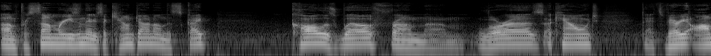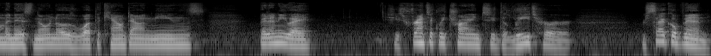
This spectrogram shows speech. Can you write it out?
Um, for some reason, there's a countdown on the Skype call as well from um, Laura's account. That's very ominous. No one knows what the countdown means. But anyway, she's frantically trying to delete her recycle bin,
